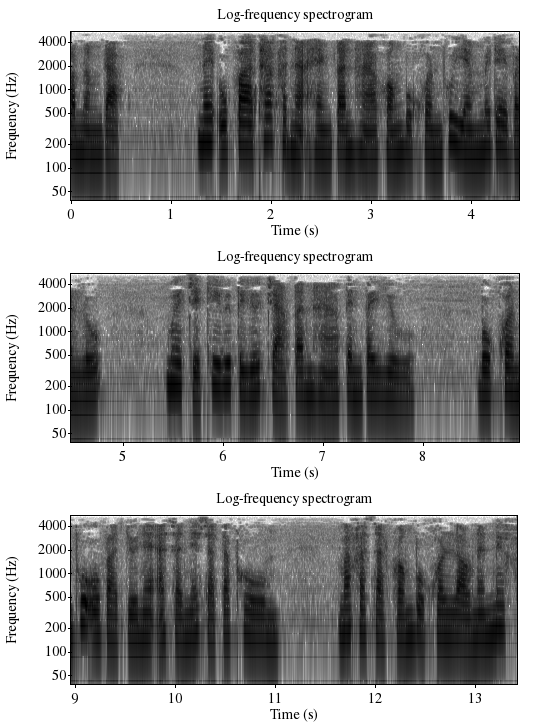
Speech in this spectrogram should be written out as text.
กำลังดับ ในอุปาทขณะแห่งตันหาของบุคคลผู้ยังไม่ได้บรรลุ เมื่อจิตที่วิปยุจจากตันหาเป็นไปอยู่ บุคคลผู้อุบัติอยู่ในอสัญญสัตตภูมิมรรคสัตว์ของบุคคลเหล่านั้นไม่เค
